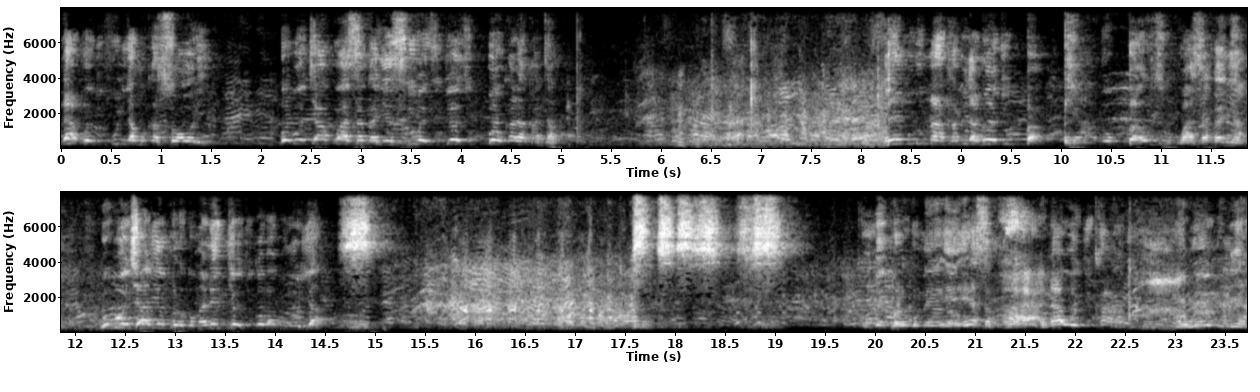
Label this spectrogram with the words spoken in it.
laba ogifunira mukasooli oba okyakwasaganya ensiriwe zijja ozikuba okalakata. Nemuluma akabira n'ogibba obba ozikukwasaganya oba okyali empologoma nejja ogigoba bwolya kumbe empologoma eyasa naawe ogikanga owegumya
